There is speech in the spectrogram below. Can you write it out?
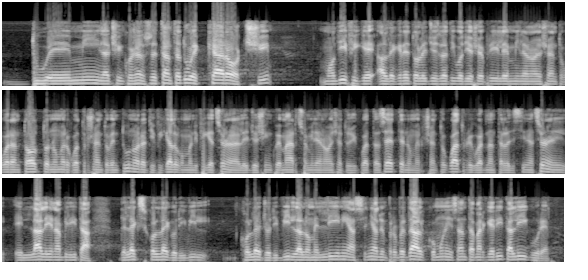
2572 Carocci Modifiche al decreto legislativo 10 aprile 1948 numero 421 ratificato con modificazione dalla legge 5 marzo 1957 numero 104 riguardante la destinazione e l'alienabilità dell'ex collegio di, Villa Lomellini assegnato in proprietà al comune di Santa Margherita Ligure.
